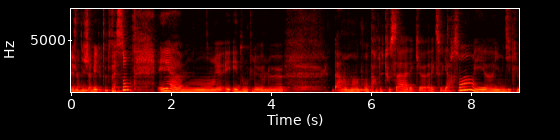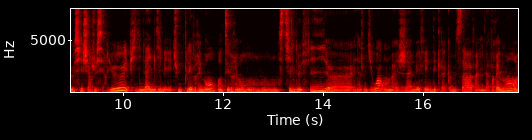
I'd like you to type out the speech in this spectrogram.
et je le dis jamais de toute façon. Et, euh, donc bah, on, parle de tout ça avec, euh, avec ce garçon, et il me dit que lui aussi cherche du sérieux, et puis là il me dit, mais tu me plais vraiment, enfin, t'es vraiment mon, style de fille. et là je me dis, waouh, on m'a jamais fait une déclat comme ça. Enfin, il a vraiment.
